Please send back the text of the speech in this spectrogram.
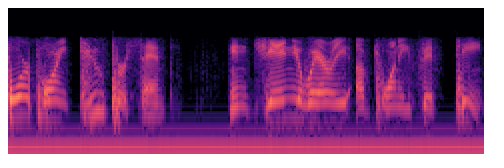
4.2% in January of 2015.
